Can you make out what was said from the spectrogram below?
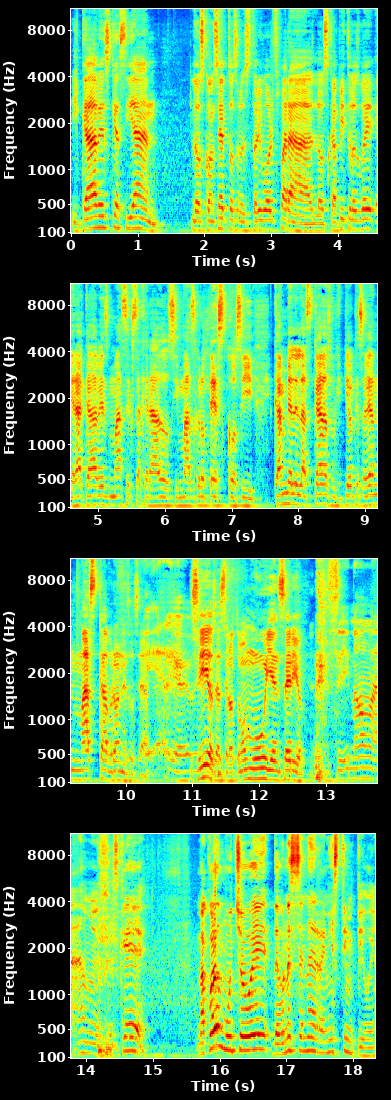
Y cada vez que hacían los conceptos los storyboards para los capítulos, güey, era cada vez más exagerados y más grotescos. Y cámbiale las caras porque quiero que se vean más cabrones. O sea, Verga, sí, o sea, se lo tomó muy en serio. Sí, no mames. Es que. Me acuerdo mucho, güey, de una escena de Ren y Stimpy, güey.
